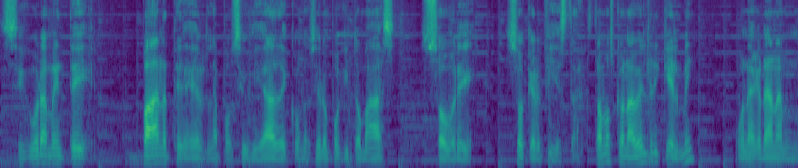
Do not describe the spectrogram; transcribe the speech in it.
seguramente van a tener la posibilidad de conocer un poquito más sobre Soccer Fiesta. Estamos con Abel Riquelme, una gran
